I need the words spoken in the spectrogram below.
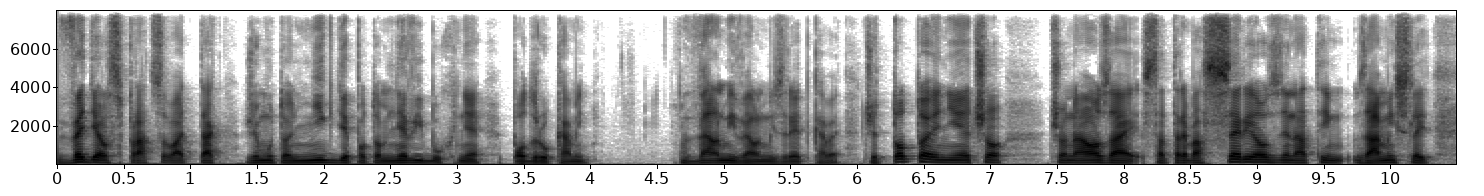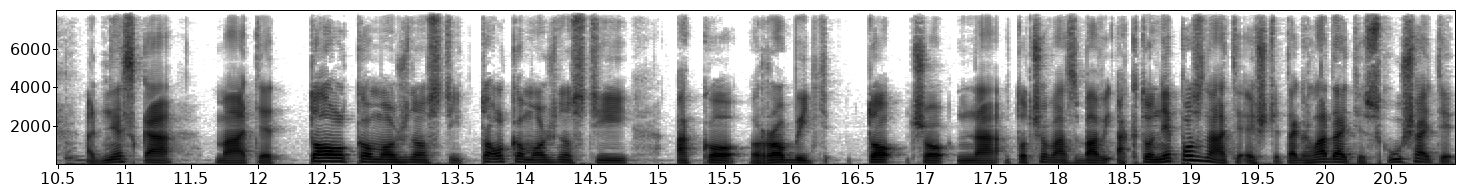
vedel spracovať tak, že mu to nikde potom nevybuchne pod rukami. Veľmi, veľmi zriedkavé. Čiže toto je niečo, čo naozaj sa treba seriózne nad tým zamyslieť. A dneska máte toľko možností, toľko možností, ako robiť to, čo, na, to, čo vás baví. Ak to nepoznáte ešte, tak hľadajte, skúšajte,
